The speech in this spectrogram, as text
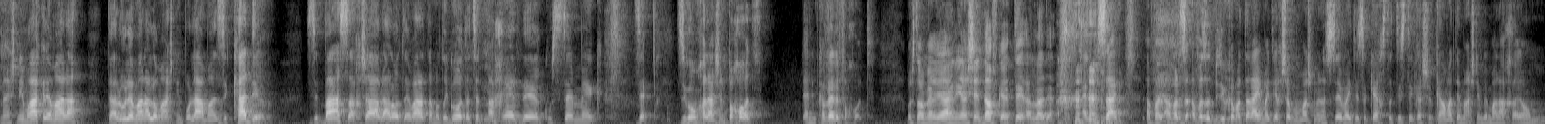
מעשנים רק למעלה. תעלו למעלה, לא מעשנים פה. למה? זה קאדר. זה באסה עכשיו, לעלות למעלה את המדרגות, לצאת מהחדר, כוס-סמק. זה, זה גורם לך לעשן פחות. אני מקווה לפחות. או שאתה אומר, "יא, אני אעשן דווקא יותר, אני לא יודע, אין לי מושג. אבל, אבל, אבל זאת בדיוק המטרה, אם הייתי עכשיו ממש מנסה והייתי לוקח סטטיסטיקה של כמה אתם מעשנים במהלך היום,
